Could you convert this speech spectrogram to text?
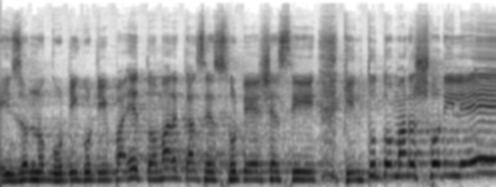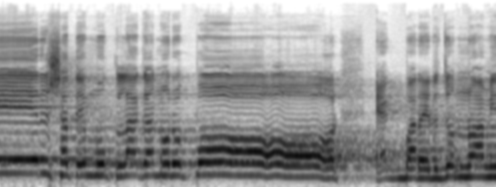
এই জন্য গুটি গুটি পায়ে তোমার কাছে ছুটে এসেছি। কিন্তু তোমার শরীরের সাথে মুখ লাগানোর পর একবারের জন্য আমি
